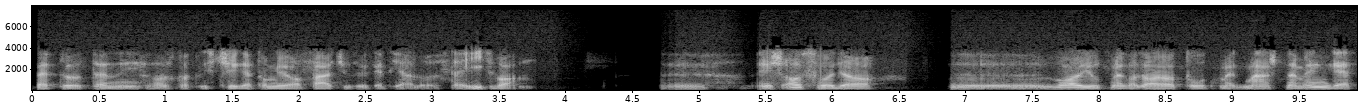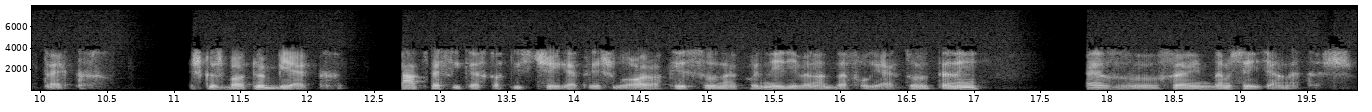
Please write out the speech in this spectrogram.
betölteni azt a tisztséget, ami a pártjuk őket jelölte. Így van. És az, hogy a valjuk meg az aratót, meg más nem engedtek, és közben a többiek átveszik ezt a tisztséget, és arra készülnek, hogy négy éven át be fogják tölteni, ez szerintem szégyenletes.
